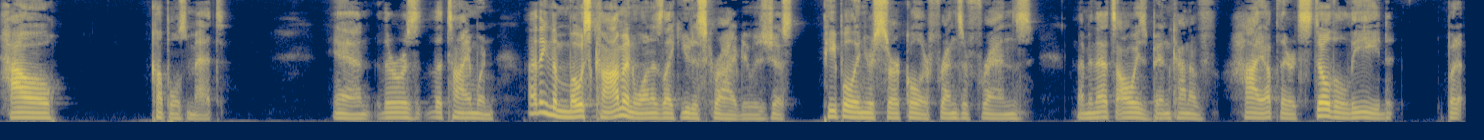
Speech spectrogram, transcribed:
how couples met. And there was the time when I think the most common one is like you described. It was just people in your circle or friends of friends. I mean, that's always been kind of high up there. It's still the lead, but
